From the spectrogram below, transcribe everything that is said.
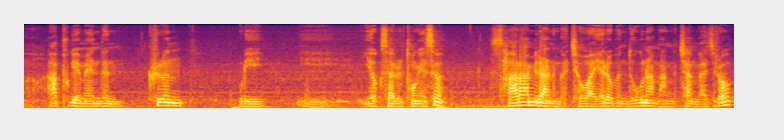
어, 아프게 만든 그런 우리 역사를 통해서 사람이라는 것 저와 여러분 누구나 마찬가지로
